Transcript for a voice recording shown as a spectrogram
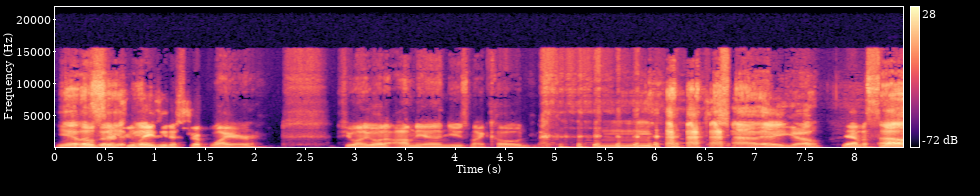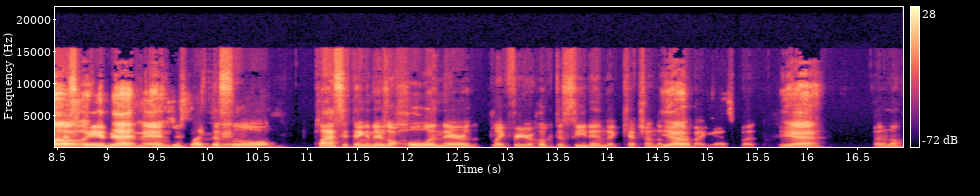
Yeah, those that are it, too man. lazy to strip wire, if you want to go to Omnia and use my code, Mm. there you go. they have a small and Oh, a look at standard. that, and man. It's just like this little plastic thing, and there's a hole in there, like for your hook to seat in to catch on the Yep. barb, I guess. But Yeah. I don't know.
